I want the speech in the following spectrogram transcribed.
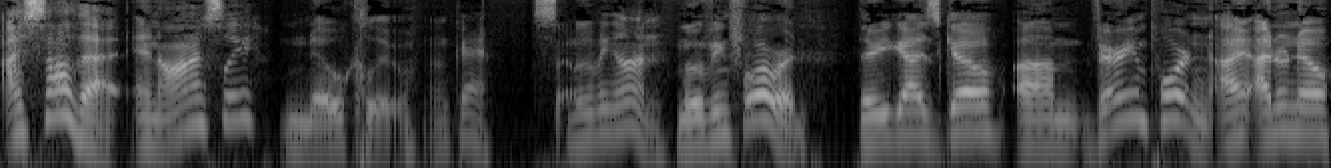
I saw that, and honestly, no clue. Okay, So moving on. moving forward. There you guys go. Um, very important. I, I don't know.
